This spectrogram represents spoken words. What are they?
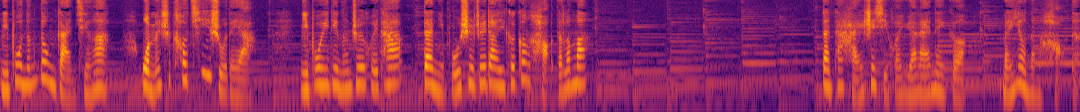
你不能动感情啊，我们是靠技术的呀。你不一定能追回他，但你不是追到一个更好的了吗？”但他还是喜欢原来那个没有那么好的，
